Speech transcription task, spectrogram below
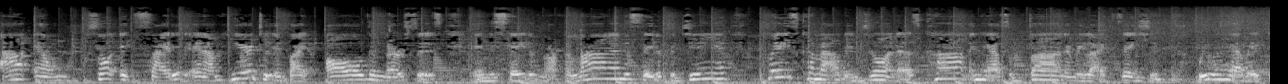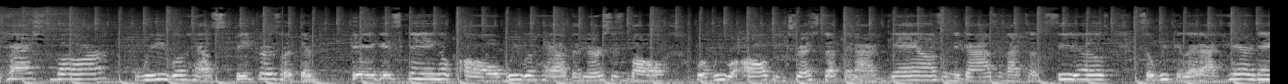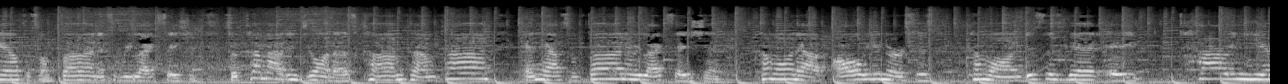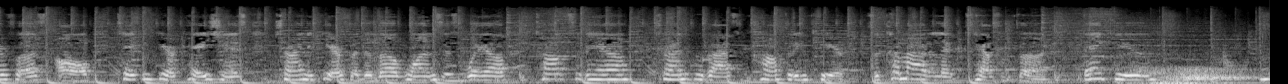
I am so excited and I'm here to invite all the nurses in the state of North Carolina the state of Virginia. Please come out and join us. Come and have some fun and relaxation. We will have a cash bar. We will have speakers, but the biggest thing of all, we will have the nurses ball where we will all be dressed up in our gowns and the guys in our tuxedos so we can let our hair down for some fun and some relaxation. So come out and join us. Come, come, come and have some fun and relaxation. Come on out, all you nurses. Come on. This has been a tiring year for us all, taking care of patients, trying to care for the loved ones as well. Talk to them, trying to provide some comforting care. So come out and let's have some fun. Thank you.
